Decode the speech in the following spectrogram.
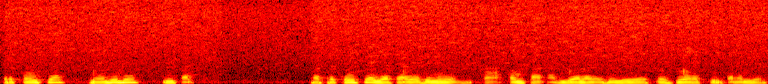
frecuencia, módulo y fase. La frecuencia ya se ha definido, no, con pajas, ya la definí, esto no era explicaron bien.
